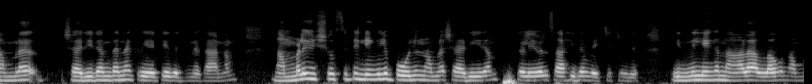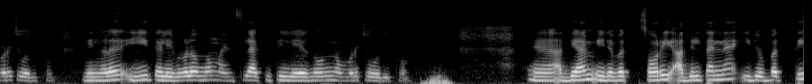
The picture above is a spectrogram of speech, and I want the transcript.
നമ്മളെ ശരീരം തന്നെ ക്രിയേറ്റ് ചെയ്തിട്ടുണ്ട്. കാരണം നമ്മൾ വിശ്വസിച്ചിട്ടില്ലെങ്കിൽ പോലും നമ്മളെ ശരീരം തെളിവുകൾ സഹിതം വെച്ചിട്ടുണ്ട്. ഇന്നില്ലെങ്കിൽ നാളെ അള്ളാഹു നമ്മോട് ചോദിക്കും നിങ്ങൾ ഈ തെളിവുകളൊന്നും മനസ്സിലാക്കിയിട്ടില്ലായിരുന്നു എന്ന് നമ്മോട് ചോദിക്കും. അധ്യായം ഇരുപത് സോറി അതിൽ തന്നെ ഇരുപത്തി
